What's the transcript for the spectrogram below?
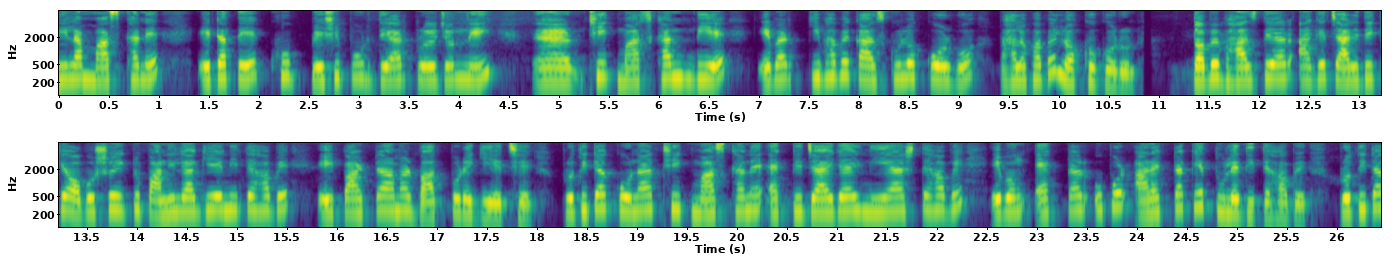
নিলাম মাঝখানে। এটাতে খুব বেশি পুর দেওয়ার প্রয়োজন নেই। ঠিক মাঝখান দিয়ে এবার কীভাবে কাজগুলো করব ভালোভাবে লক্ষ্য করুন। তবে ভাজ দেওয়ার আগে চারিদিকে অবশ্যই একটু পানি লাগিয়ে নিতে হবে। এই পার্টটা আমার বাদ পড়ে গিয়েছে। প্রতিটা কোনা ঠিক মাঝখানে একটি জায়গায় নিয়ে আসতে হবে এবং একটার উপর আরেকটাকে তুলে দিতে হবে। প্রতিটা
